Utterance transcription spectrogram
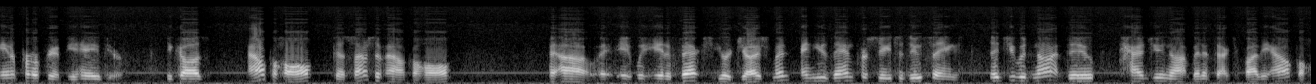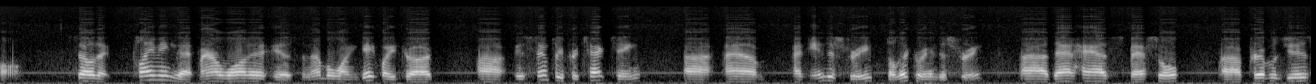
inappropriate behavior because alcohol, consumption of alcohol, uh, it, it affects your judgment, and you then proceed to do things that you would not do had you not been affected by the alcohol. So that claiming that marijuana is the number one gateway drug uh, is simply protecting uh, um, an industry, the liquor industry, uh, that has special uh, privileges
